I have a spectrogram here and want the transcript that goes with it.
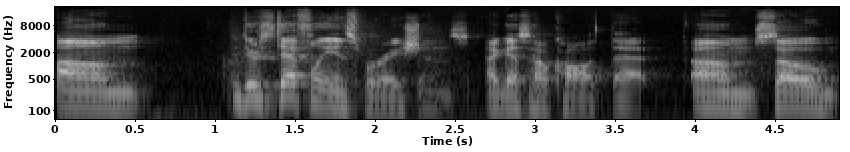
Um, there's definitely inspirations. I guess I'll call it that. Um, so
